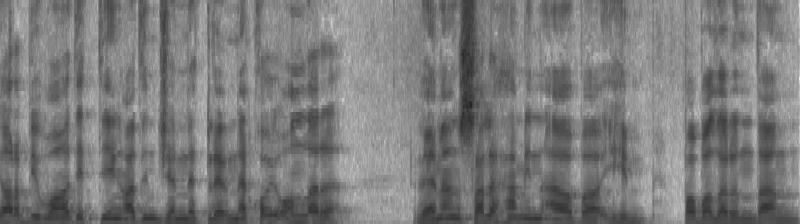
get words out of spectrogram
Ya Rabbi vaat ettiğin adın cennetlerine koy onları. Ve men salaha min abaihim. Babalarından,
